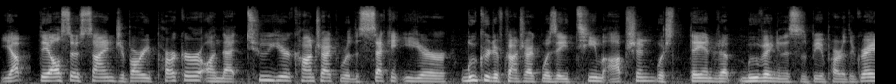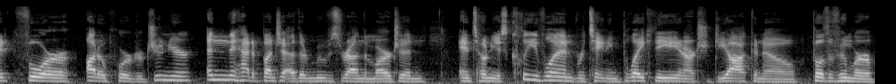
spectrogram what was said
Yep. They also signed Jabari Parker on that two year contract where the second year lucrative contract was a team option, which they ended up moving, and this will be a part of the grade, for Otto Porter Jr. And they had a bunch of other moves around the margin. Antonius Cleveland, retaining Blakeney and Arcidiacono, both of whom are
